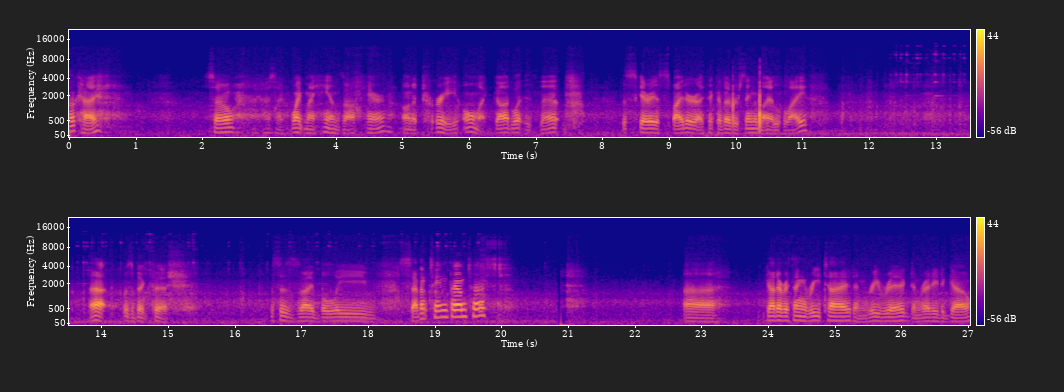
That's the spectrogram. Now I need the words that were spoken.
Okay. So, as I wipe my hands off here on a tree, oh my god, what is that? The scariest spider I think I've ever seen in my life. That was a big fish. This is, I believe, 17 pound test. Uh, got everything retied and re-rigged and ready to go.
